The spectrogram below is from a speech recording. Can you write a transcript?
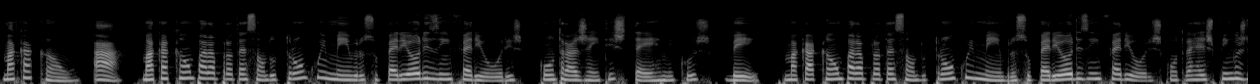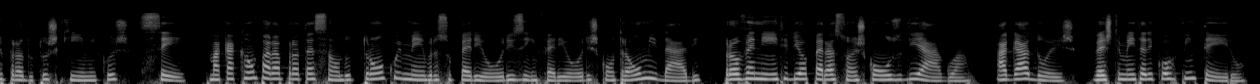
Macacão. A. Macacão para proteção do tronco e membros superiores e inferiores contra agentes térmicos. B macacão para proteção do tronco e membros superiores e inferiores contra respingos de produtos químicos. C. Macacão para proteção do tronco e membros superiores e inferiores contra umidade proveniente de operações com uso de água. H2. Vestimenta de corpo inteiro.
